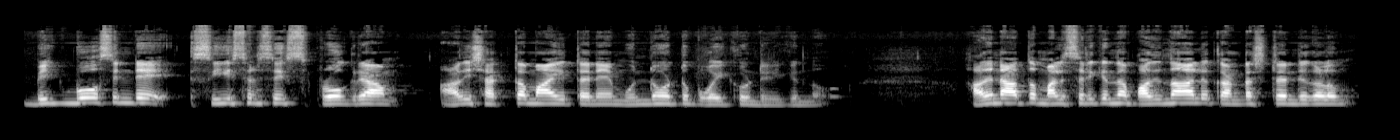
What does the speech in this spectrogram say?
ബിഗ് ബോസിന്റെ സീസൺ സിക്സ് പ്രോഗ്രാം അതിശക്തമായി തന്നെ മുന്നോട്ട് പോയിക്കൊണ്ടിരിക്കുന്നു. അതിനകത്ത് മത്സരിക്കുന്ന പതിനാല് കണ്ടസ്റ്റന്റുകളും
